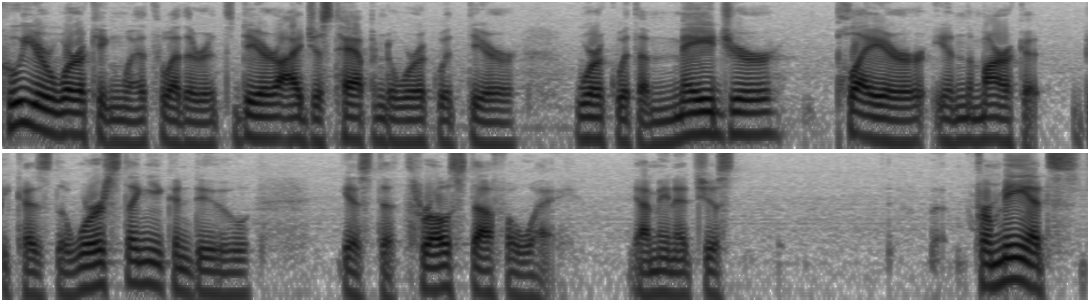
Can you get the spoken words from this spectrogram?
who you're working with, whether it's Deere, I just happen to work with Deere, work with a major player in the market because the worst thing you can do is to throw stuff away. I mean, it's just, for me, it's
